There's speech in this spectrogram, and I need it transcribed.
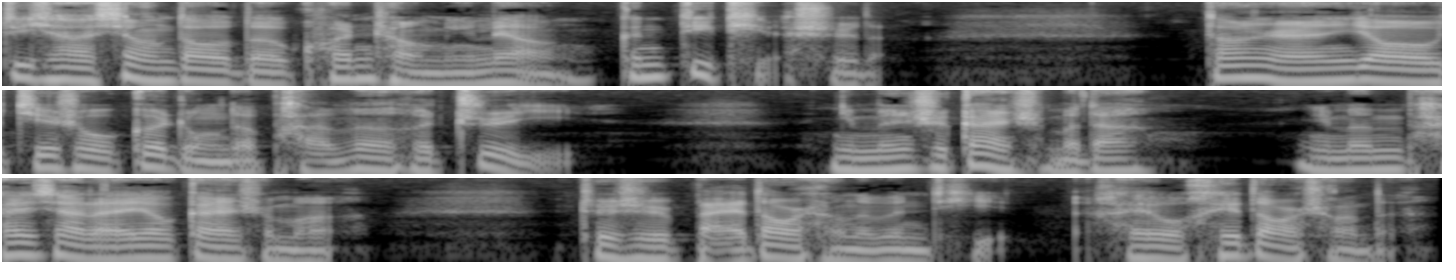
地下巷道的宽敞明亮，跟地铁似的。当然要接受各种的盘问和质疑。你们是干什么的？你们拍下来要干什么？这是白道上的问题，还有黑道上的。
